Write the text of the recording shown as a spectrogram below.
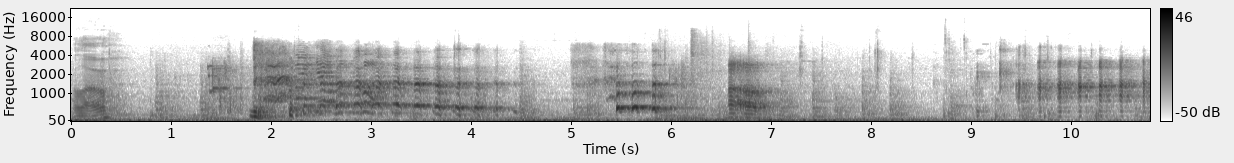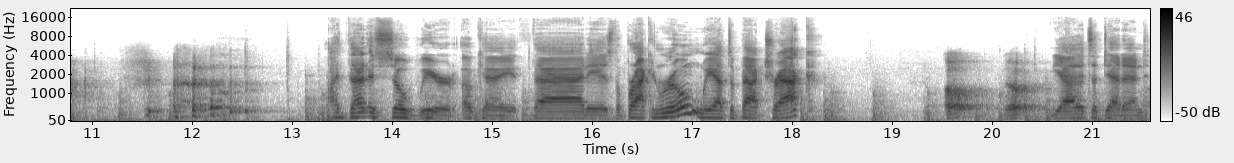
Hello? Uh-oh. I, that is so weird. Okay, that is the Bracken room. We have to backtrack. Oh, nope. Yeah, that's a dead end.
